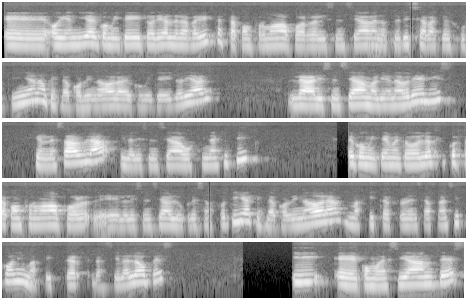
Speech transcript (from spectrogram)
Eh, hoy en día el comité editorial de la revista está conformado por la licenciada en Raquel Justiniano, que es la coordinadora del comité editorial, la licenciada Mariana Brelis, quien les habla, y la licenciada Agustina Kitik. El comité metodológico está conformado por eh, la licenciada Lucrecia Fotilla, que es la coordinadora, Magíster Florencia Francisconi, Magíster Graciela López. Y, eh, como decía antes,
